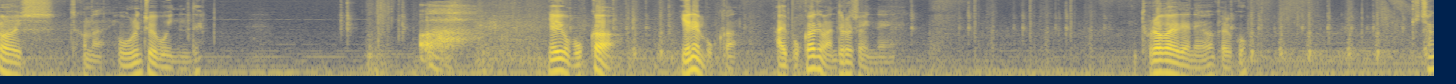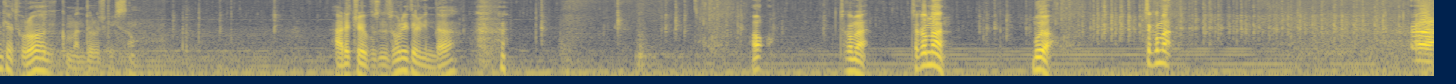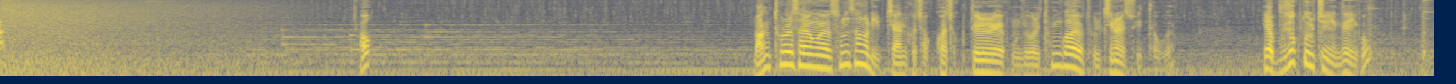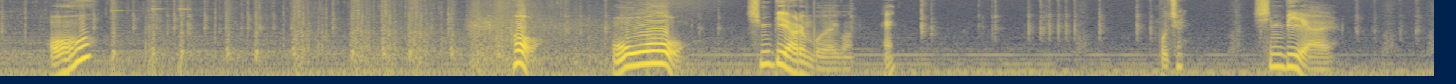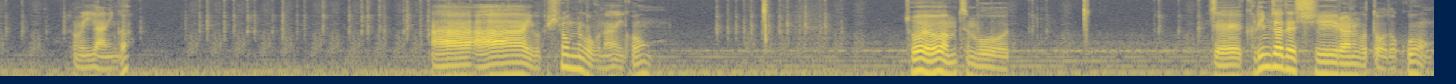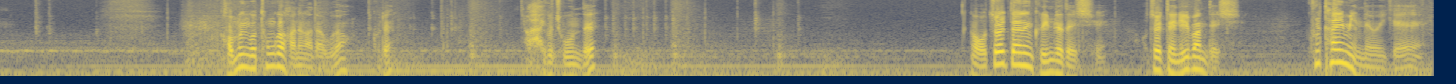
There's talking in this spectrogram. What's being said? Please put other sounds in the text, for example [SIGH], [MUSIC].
어이씨 잠깐만 오른쪽에 뭐 있는데? 아, 야 이거 못 가. 얘네 못 가. 아니 못 가게 만들어져 있네. 돌아가야 되네요 결국. 귀찮게 돌아가게끔 만들어져 있어. 아래쪽에 무슨 소리 들린다? [LAUGHS] 어? 잠깐만. 잠깐만. 뭐야? 잠깐만. 망토를 사용하여 손상을 입지 않고 적과 적들의 공격을 통과하여 돌진할 수 있다고요? 야 무적 돌진인데 이거? 어? 허. 오. 신비의 알은 뭐야 이건? 에? 뭐지? 신비의 알. 그러면 이게 아닌가? 아, 아, 이거 필요 없는 거구나, 이거. 좋아요. 아무튼 뭐, 이제 그림자 대시라는 것도 얻었고, 검은 거 통과 가능하다고요? 그래? 아, 이거 좋은데? 그러니까 어쩔 때는 그림자 대시, 어쩔 땐 일반 대시. 쿨타임이 있네요, 이게.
